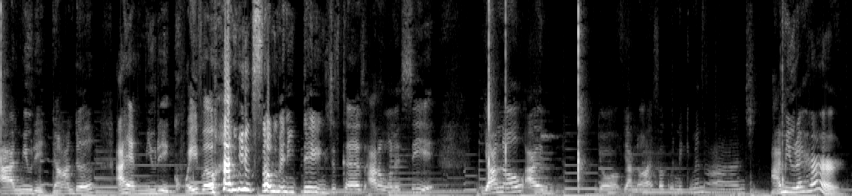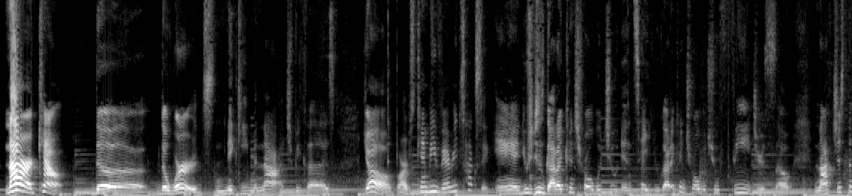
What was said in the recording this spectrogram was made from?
I muted Donda. I have muted Quavo. I mute so many things just because I don't want to see it. Y'all know I y'all, y'all know I fuck with Nicki Minaj. I muted her, not her account. The the words Nicki Minaj because y'all barbs can be very toxic and you just gotta control what you intake you gotta control what you feed yourself not just the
